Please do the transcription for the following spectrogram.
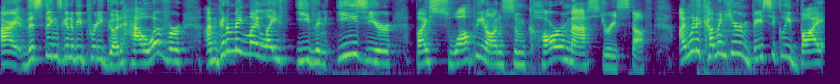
All right, this thing's gonna be pretty good. However, I'm gonna make my life even easier by swapping on some car mastery stuff. I'm gonna come in here and basically buy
